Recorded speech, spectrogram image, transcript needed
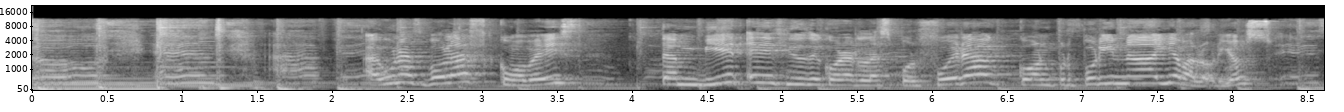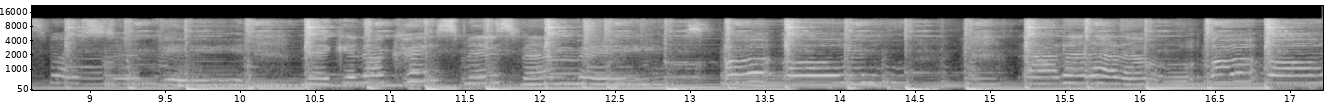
Oh. Algunas bolas, como veis, también he decidido decorarlas por fuera con purpurina y avalorios. Making our Christmas memories. Oh oh, la da da da. Oh oh,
